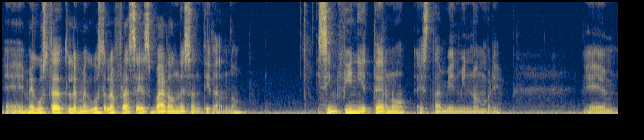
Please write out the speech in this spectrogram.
Eh, me, gusta, me gusta la frase, es varón de santidad, ¿no? Sin fin y eterno es también mi nombre. Em,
